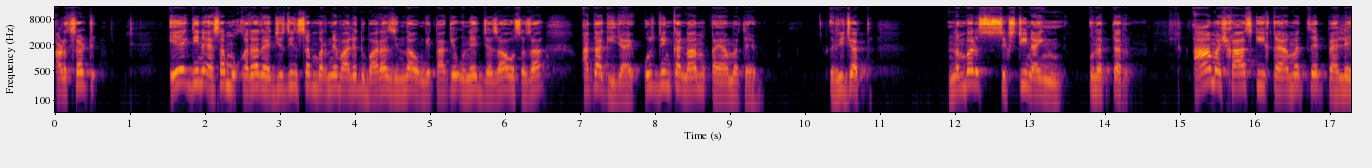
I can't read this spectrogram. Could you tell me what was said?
अड़सठ। एक दिन ऐसा मुकर है जिस दिन सब मरने वाले दोबारा ज़िंदा होंगे, ताकि उन्हें जजा और सज़ा अता की जाए। उस दिन का नाम क़यामत है। रिजत, नंबर सिक्सटी नाइन, उनहत्तर। आम अशास की क़यामत से पहले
